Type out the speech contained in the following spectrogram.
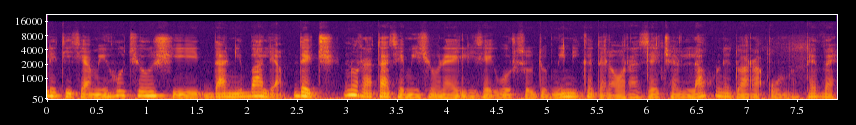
Letiția Mihuțiu și Dani Balea. Deci, nu ratați emisiunea Elisei Ursu duminică de la ora 10 la Hunedoara 1 TV.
